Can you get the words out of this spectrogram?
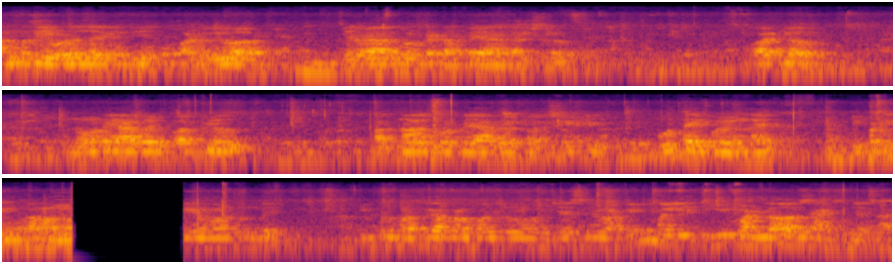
అనుమతి ఇవ్వడం జరిగింది. వాటి విలువ ఇరవై ఆరు కోట్ల డెబ్బై ఆరు లక్షలు. వాటిలో నూట యాభై కోట్లు పద్నాలుగు కోట్ల యాభై ఒక్క లక్షలకి పూర్తయిపోయి ఉన్నాయి. ఇప్పటికి ఇంకా అమౌంట్ ఉంది. ఇప్పుడు కొత్తగా ప్రపోజల్ చేసిన వాటిని మళ్ళీ ఈ ఫండ్లో శాంక్షన్ చేస్తాం.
